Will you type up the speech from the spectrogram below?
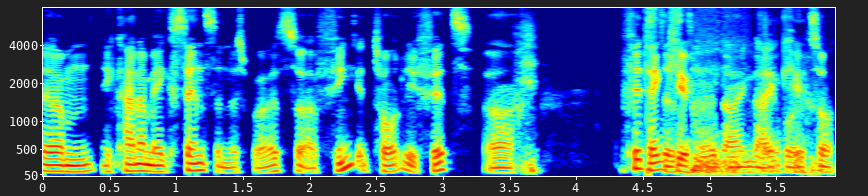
um, it kind of makes sense in this world. So i think it totally fits uh, fits Thank this you. uh, dying light Thank world. you. so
